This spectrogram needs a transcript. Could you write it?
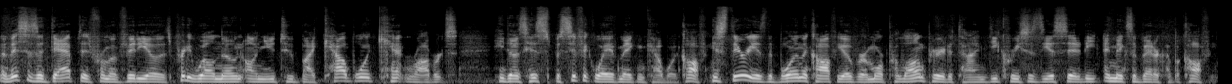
Now, this is adapted from a video that's pretty well known on YouTube by Cowboy Kent Roberts he does his specific way of making cowboy coffee. His theory is that boiling the coffee over a more prolonged period of time decreases the acidity and makes a better cup of coffee.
